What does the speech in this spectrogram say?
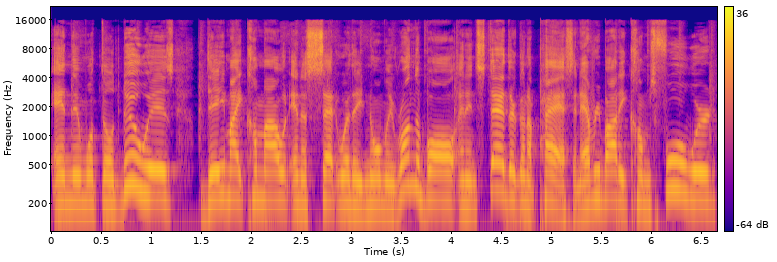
And then what they'll do is they might come out in a set where they normally run the ball and instead they're going to pass and everybody comes forward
